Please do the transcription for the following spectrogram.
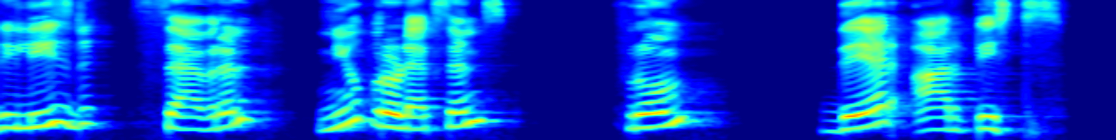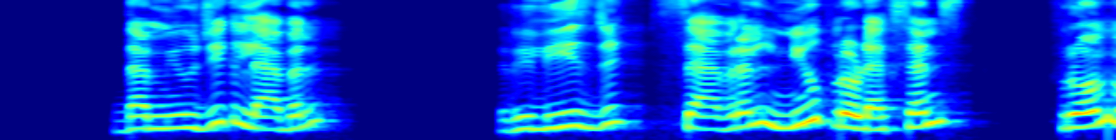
released several new productions from their artists. The music लेवल released several new productions from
